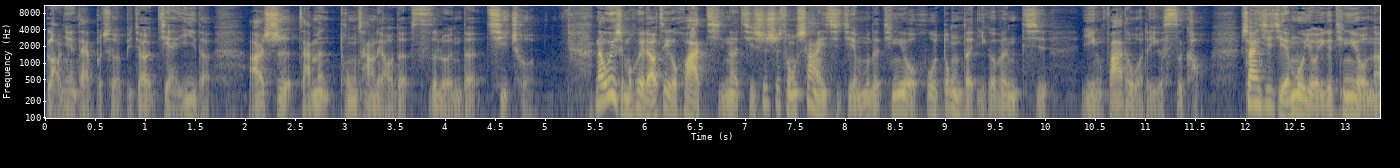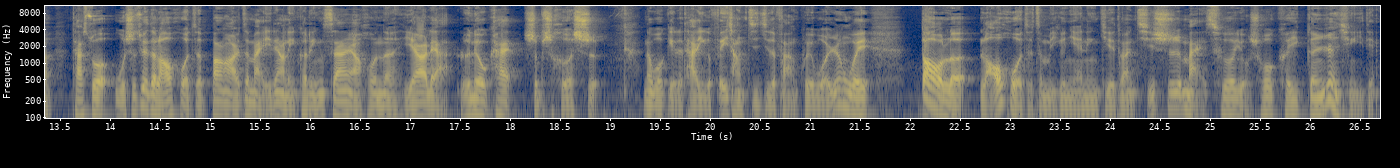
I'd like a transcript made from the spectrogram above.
老年代步车，比较简易的，而是咱们通常聊的四轮的汽车。那为什么会聊这个话题呢？其实是从上一期节目的听友互动的一个问题引发的我的一个思考。上一期节目有一个听友呢，他说五十岁的老伙子帮儿子买一辆领克零三，然后呢爷儿俩轮流开，是不是合适？那我给了他一个非常积极的反馈，我认为。到了老伙子这么一个年龄阶段，其实买车有时候可以更任性一点，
